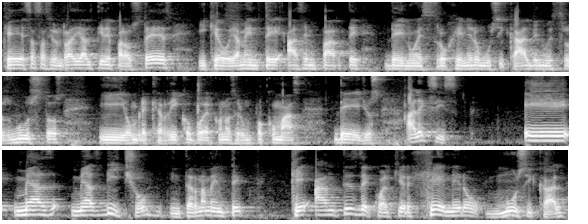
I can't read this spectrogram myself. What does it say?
que esta estación radial tiene para ustedes y que obviamente hacen parte de nuestro género musical, de nuestros gustos y hombre, qué rico poder conocer un poco más de ellos. Alexis, eh, me, has, me has dicho internamente que antes de cualquier género musical,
